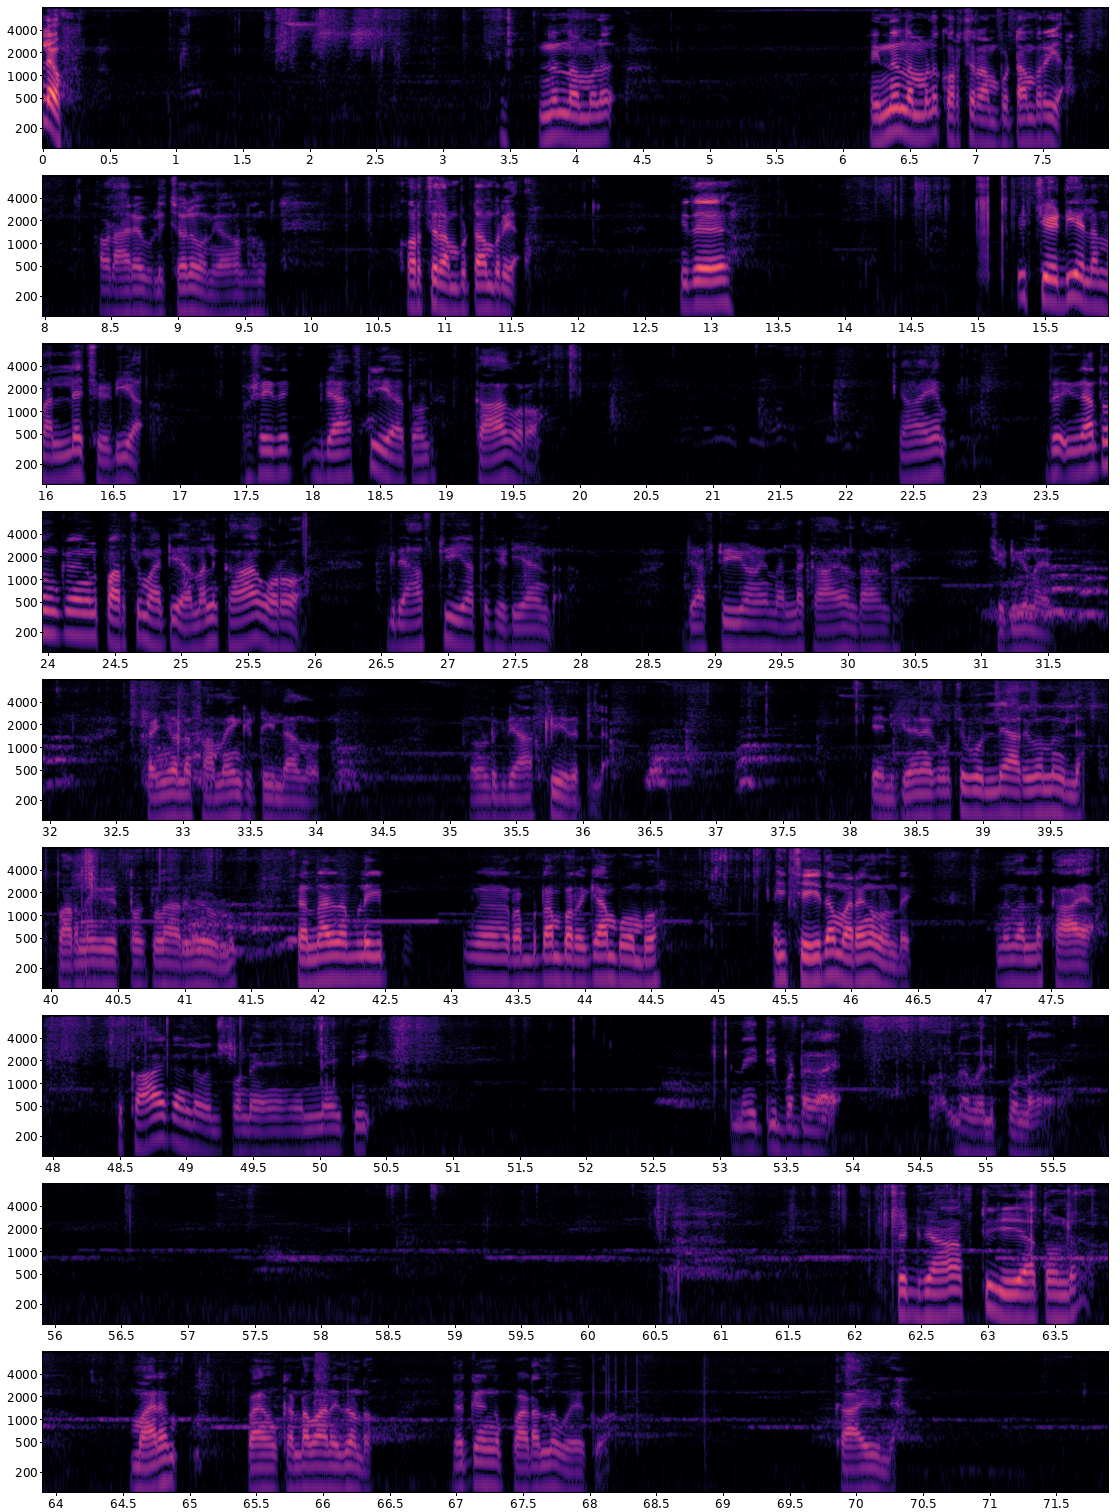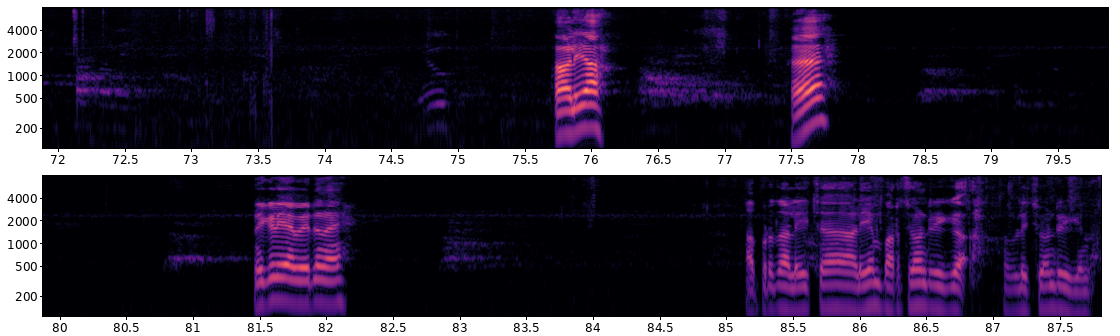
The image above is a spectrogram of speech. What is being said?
Hello. ഇന്ന് നമ്മൾ ഇന്ന് നമ്മൾ കുറച്ച് റംബുട്ടാൻ പറിയ അവിടെ ആരെ വിളിച്ചാലോ തോന്നി അതുകൊണ്ടാണ് കുറച്ച് റംബുട്ടാൻ പറിയ ഇത് ഈ ചെടിയല്ല നല്ല ചെടിയാണ് പക്ഷേ ഇത് ഗ്രാഫ്റ്റ് ചെയ്യാത്തതുകൊണ്ട് കാ കുറവാണ് ന്യായം ഇത് ഇതിനകത്ത് നമുക്ക് ഞങ്ങൾ പറിച്ച് മാറ്റിയാ എന്നാലും കാ കുറവാണ് ഗ്രാഫ്റ്റ് ചെയ്യാത്ത ചെടിയാണ്ട് ഗ്രാഫ്റ്റ് ചെയ്യുകയാണെങ്കിൽ നല്ല കായ ഉണ്ടാകേണ്ട? ചെടികളായിരുന്നു. കഴിഞ്ഞ കൊല്ലം സമയം കിട്ടിയില്ല എന്ന് പറഞ്ഞു. അതുകൊണ്ട് ഗ്രാഫ്റ്റ് ചെയ്തിട്ടില്ല. എനിക്ക് അതിനെക്കുറിച്ച് വലിയ അറിവൊന്നുമില്ല. പറഞ്ഞ് കേട്ടിട്ടുള്ള അറിവേ ഉള്ളൂ. പക്ഷെ എന്നാലും നമ്മൾ ഈ റംബുട്ടാൻ പറിക്കാൻ പോകുമ്പോൾ ഈ ചെയ്ത മരങ്ങളുണ്ട്? പിന്നെ നല്ല കായ. കായൊക്കെ നല്ല വലിപ്പമുണ്ട്. N I T N I T പെട്ട കായ. നല്ല വലിപ്പമുള്ള കായ. പക്ഷെ ഗ്രാഫ്റ്റ് ചെയ്യാത്തതുകൊണ്ട് മരം കണ്ടമാനം ഇതുണ്ടോ? ഇതൊക്കെ അങ്ങ് പടന്ന് പോയേക്കുക കായുമില്ല. ആളിയാ ഏ? നിക്കടിയാ വരുന്നേ. അപ്പുറത്ത് അളിയിച്ച അളിയൻ പറിച്ചുകൊണ്ടിരിക്കുക വിളിച്ചുകൊണ്ടിരിക്കുന്നു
